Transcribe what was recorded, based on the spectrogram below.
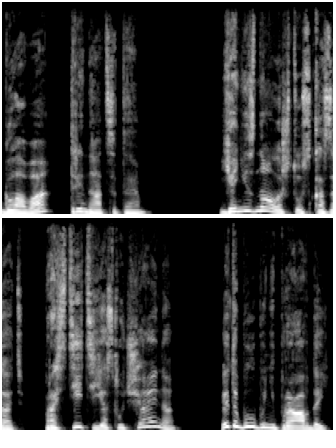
Глава 13. Я не знала, что сказать. Простите, я случайно? Это было бы неправдой.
